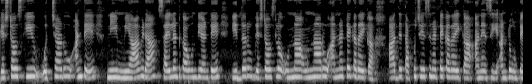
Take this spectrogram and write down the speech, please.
గెస్ట్ హౌస్కి వచ్చాడు అంటే నీ మీ ఆవిడ సైలెంట్గా ఉంది అంటే ఇద్దరు గెస్ట్ హౌస్లో ఉన్న ఉన్నారు అన్నట్టే కదా ఇక. ఆద్య తప్పు చేసినట్టే కదా ఇక అనేసి అంటూ ఉంటే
